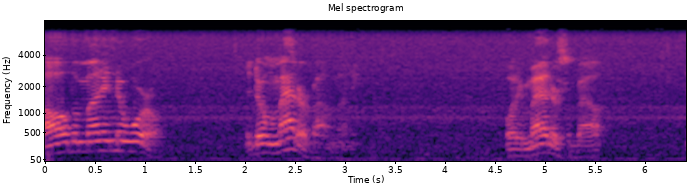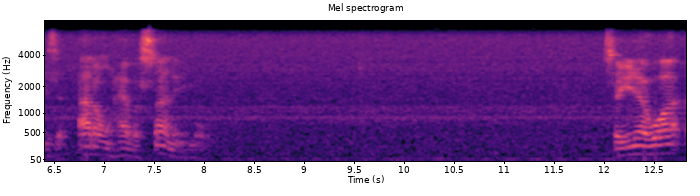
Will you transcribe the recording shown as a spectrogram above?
All the money in the world, it don't matter about money. What it matters about is that I don't have a son anymore. So you know what?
